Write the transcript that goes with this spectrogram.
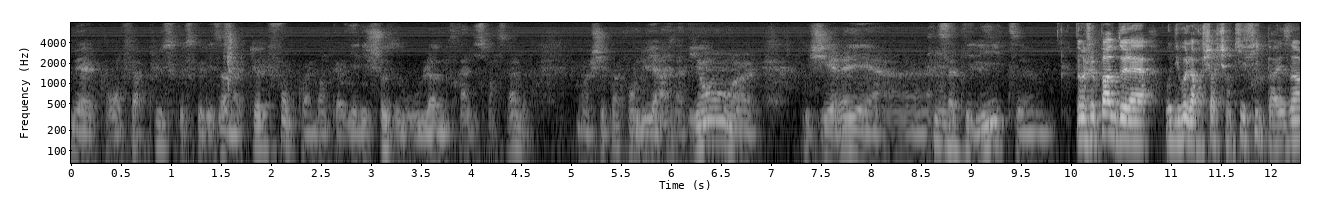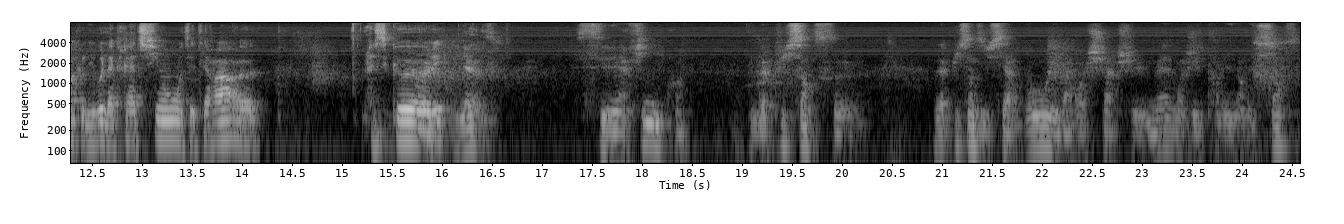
mais elles pourront faire plus que ce que les hommes actuels font. Quoi. Donc euh, il y a des choses où l'homme sera indispensable. Moi, je sais pas, conduire un avion, euh, gérer un, hmm. satellite. Euh. Non, je parle de la, au niveau de la recherche scientifique, par exemple, au niveau de la création, etc. Est-ce que... C'est infini, quoi. La puissance, la puissance du cerveau et la recherche humaine. Moi, j'ai travaillé dans les sciences.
